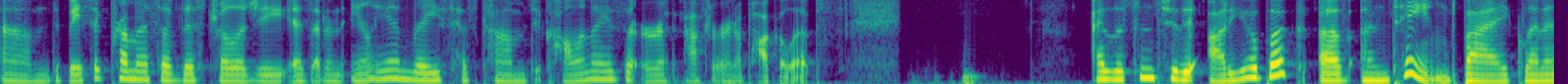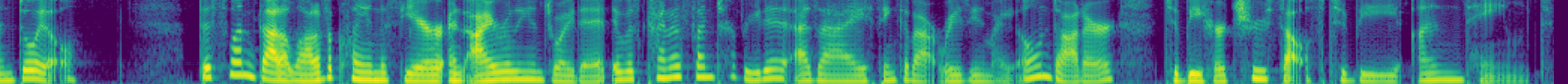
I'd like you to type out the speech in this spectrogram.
Um, the basic premise of this trilogy is that an alien race has come to colonize the earth after an apocalypse. I listened to the audiobook of Untamed by Glennon Doyle. This one got a lot of acclaim this year, and I really enjoyed it. It was kind of fun to read it as I think about raising my own daughter to be her true self, to be untamed.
